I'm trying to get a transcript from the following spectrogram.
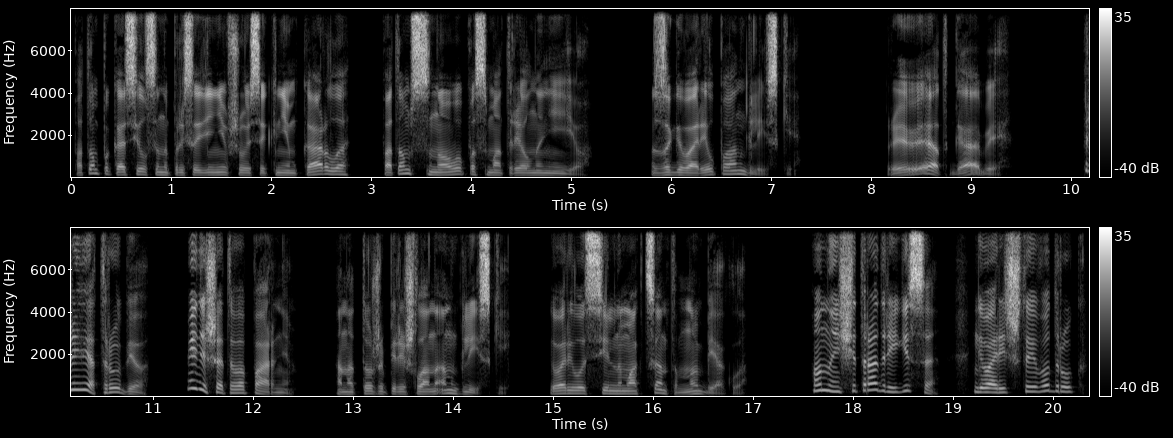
потом покосился на присоединившегося к ним Карла, потом снова посмотрел на нее. Заговорил по-английски. «Привет, Габи». «Привет, Рубио. Видишь этого парня?» Она тоже перешла на английский. Говорила с сильным акцентом, но бегло. Он ищет Родригеса. Говорит, что его друг».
